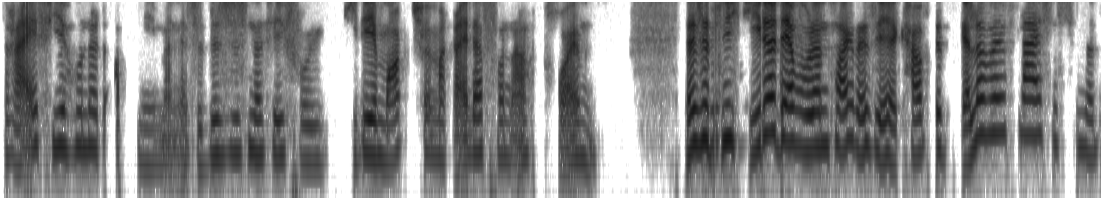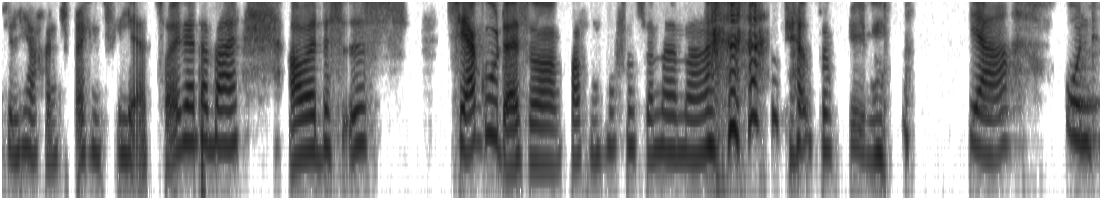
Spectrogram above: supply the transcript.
300, 400 Abnehmern. Also das ist natürlich, wo jede Marktschwärmerei davon auch träumt. Das ist jetzt nicht jeder, der wo dann sagt, also er kauft jetzt Galloway-Fleisch. Es sind natürlich auch entsprechend viele Erzeuger dabei. Aber das ist sehr gut. Also Pfaffenhofen sind wir immer sehr zufrieden. Ja, und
